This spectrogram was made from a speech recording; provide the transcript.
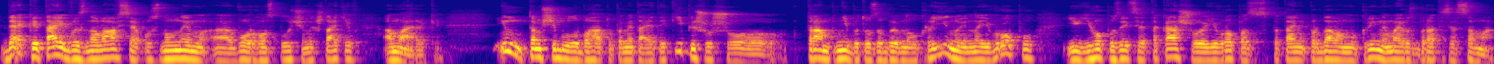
де Китай визнавався основним е, ворогом Сполучених Штатів Америки. І ну, там ще було багато, пам'ятаєте, кіпішу, що Трамп нібито забив на Україну і на Європу, і його позиція така, що Європа з питань проблемами України має розбиратися сама.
